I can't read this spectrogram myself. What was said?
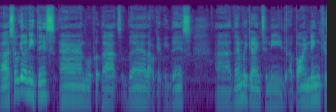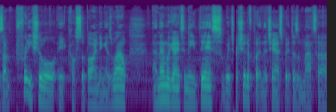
Uh, so we're going to need this, and we'll put that there. That will get me this. Uh, then we're going to need a binding, because I'm pretty sure it costs a binding as well. And then we're going to need this, which I should have put in the chest, but it doesn't matter.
